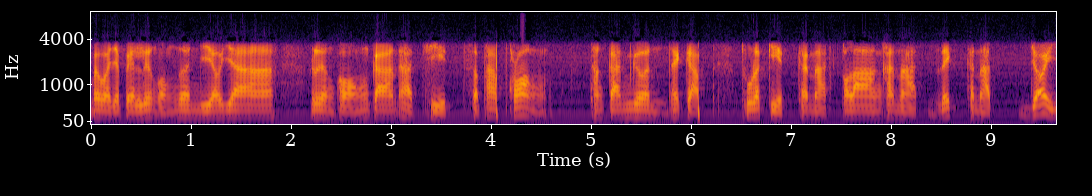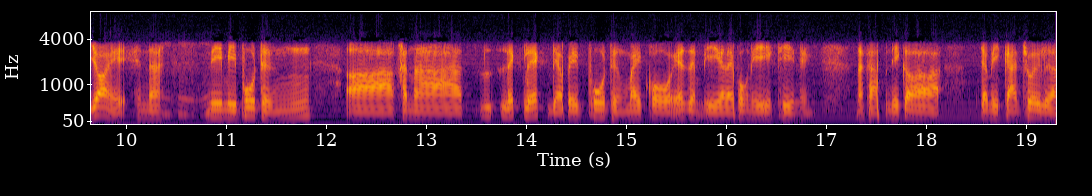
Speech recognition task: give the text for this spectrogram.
ไม่ว่าจะเป็นเรื่องของเงินเยียวยา เรื่องของการอัดฉีดสภาพคล่องทางการเงินให้กับธุรกิจขนาดกลางขนาดเล็กขนาดย่อยๆนะอืมนี่มีพูดถึงอ่า ขนาดเล็ก ๆ เดี๋ยวไปพูดถึงไมโคร SME อะไรพวกนี้อีกทีหนึ่งนะครับนี่ก็จะมีการช่วยเหลือ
